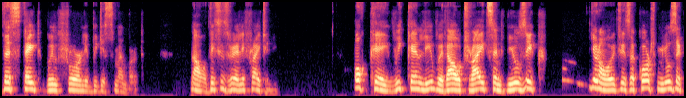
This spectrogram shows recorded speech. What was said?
the state will surely be dismembered. Now, this is really frightening. Okay, we can live without rites and music, you know, it is a court music.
